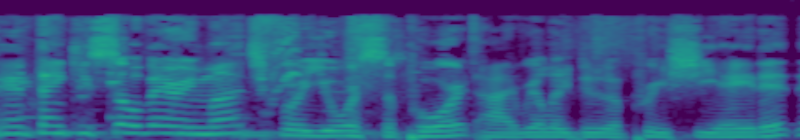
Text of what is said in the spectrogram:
And thank you so very much for your support. I really do appreciate it.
